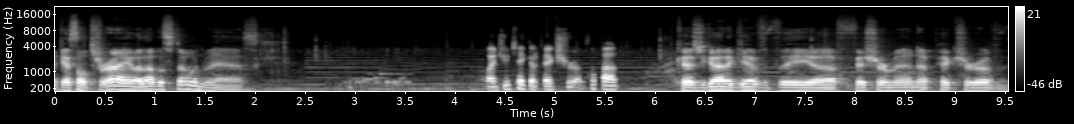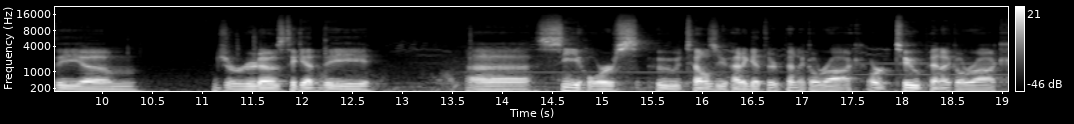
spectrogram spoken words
I guess I'll try it without the stone mask. Why'd you take a picture of that? Because you gotta give the uh, fisherman a picture of the um, Gerudos to get the uh, seahorse who tells you how to get through Pinnacle Rock, or to Pinnacle Rock.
